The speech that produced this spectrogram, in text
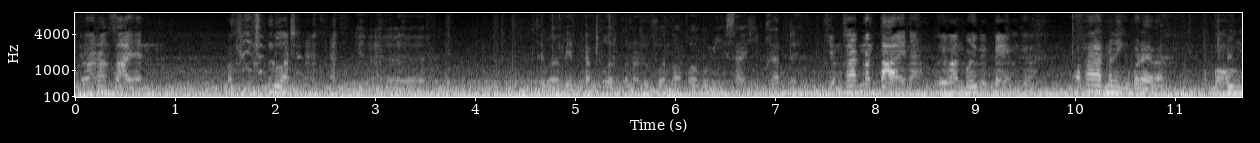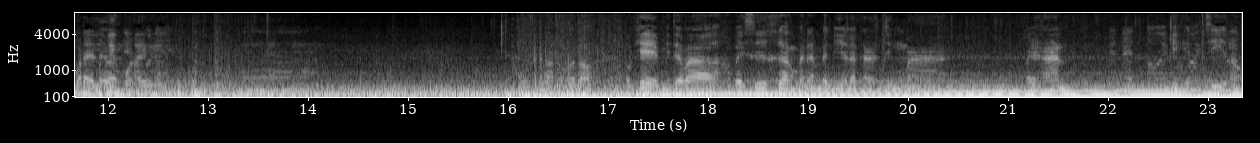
แต่ว่าทางซ้ายเห็นมันมีตำรวจเออถือว่าเป็นตำรวจคนเนาะทุกคนเนาะเพราะบ่มีสายเข็มขัดเลยเข็มขัดมันตายนะเอ้ยวันบ่ได้ไปแปลงคือเอาพาดมันอีกก็บ่ได้ปะบอกดึงบ่ได้เลยดึงบ่ได้เลยอืมเนาะทุกคนเนาะโอเค มีแต่ว่าเอาไปซื้อเครื่องไปนั่นไปนี่แล้วก็จึงมาไปห้านเป็นเด็ดตัว KFC เนอะ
